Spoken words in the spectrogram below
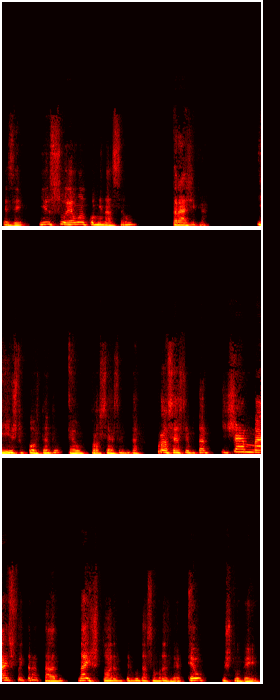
Quer dizer, isso é uma combinação trágica. E isto, portanto, é o processo tributário. O processo tributário jamais foi tratado na história da tributação brasileira. Eu estudei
